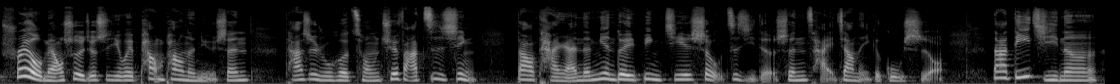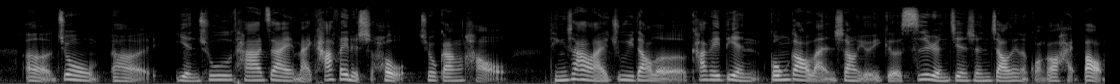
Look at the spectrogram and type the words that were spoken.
，Shrill 描述的就是一位胖胖的女生，她是如何从缺乏自信到坦然的面对并接受自己的身材这样的一个故事哦。那第一集呢，呃，就呃演出她在买咖啡的时候，就刚好停下来注意到了咖啡店公告栏上有一个私人健身教练的广告海报。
